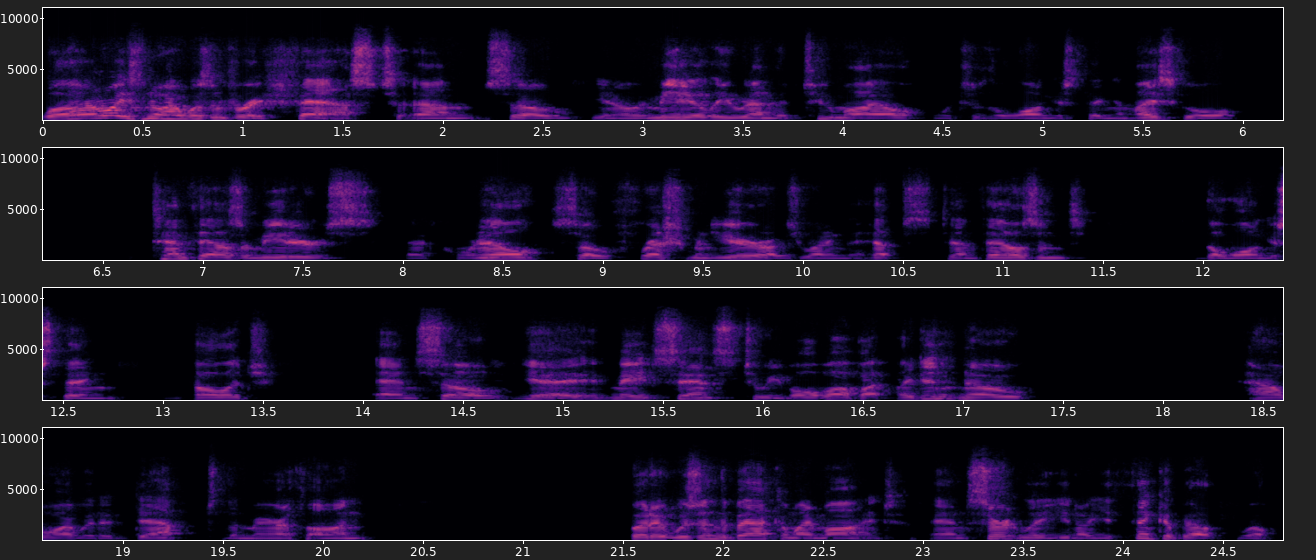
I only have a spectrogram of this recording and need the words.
Well, I always knew I wasn't very fast. Um, so, you know, immediately ran the two mile, which was the longest thing in high school, 10,000 meters at Cornell. So, freshman year, I was running the HEPS 10,000, the longest thing in college. And so, yeah, it made sense to evolve up. I, I didn't know how I would adapt to the marathon, but it was in the back of my mind. And certainly, you know, you think about, well,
